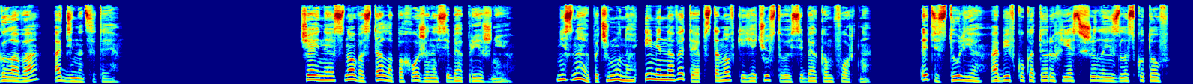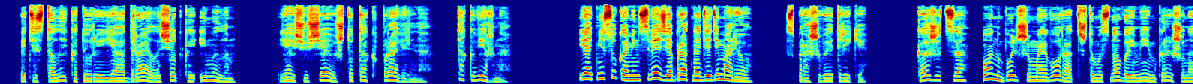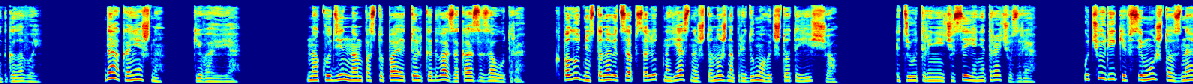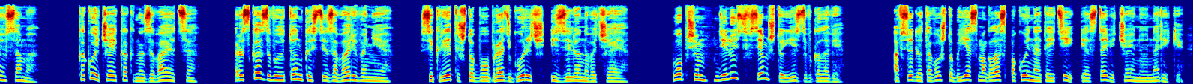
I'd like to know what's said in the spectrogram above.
Глава одиннадцатая. Чайная снова стала похожа на себя прежнюю. Не знаю почему, но именно в этой обстановке я чувствую себя комфортно. Эти стулья, обивку которых я сшила из лоскутов, эти столы, которые я одраила щеткой и мылом, я ощущаю, что так правильно, так верно. «Я отнесу камень связи обратно дяде Марио», — спрашивает Рики. Кажется, он больше моего рад, что мы снова имеем крышу над головой. «Да, конечно», — киваю я. На Кудин нам поступает только два заказа за утро. К полудню становится абсолютно ясно, что нужно придумывать что-то еще. Эти утренние часы я не трачу зря. Учу Рики всему, что знаю сама. Какой чай как называется. Рассказываю тонкости заваривания, секреты, чтобы убрать горечь из зеленого чая. В общем, делюсь всем, что есть в голове. А все для того, чтобы я смогла спокойно отойти и оставить чайную на реке.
